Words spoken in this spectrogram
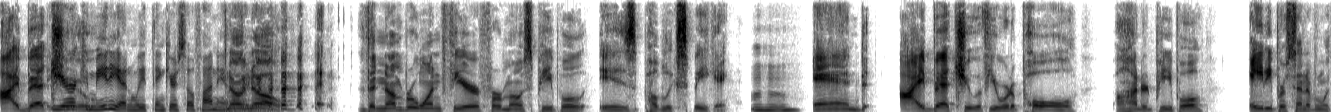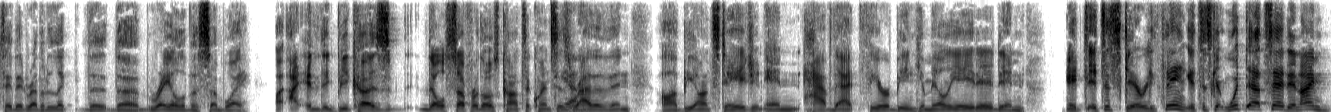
I bet you. you're a comedian. We think you're so funny. No, no. the number one fear for most people is public speaking. Mm-hmm. And I bet you if you were to poll 100 people, 80% of them would say they'd rather lick the, the rail of the subway. I, I, because they'll suffer those consequences Yeah. rather than uh, be on stage and, and have that fear of being humiliated and it, it's a scary thing. It's a scary. With that said, and I'm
